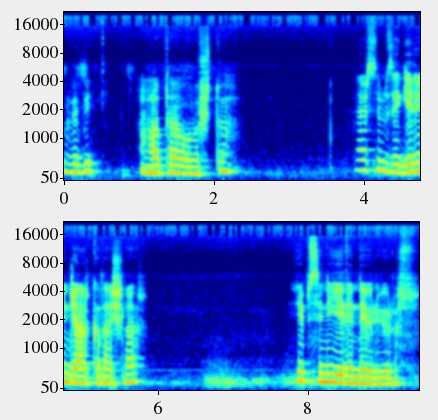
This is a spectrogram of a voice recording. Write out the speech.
Burada bir hata oluştu. Tersimize gelince arkadaşlar hepsini yerinde örüyoruz.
